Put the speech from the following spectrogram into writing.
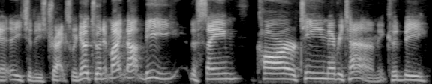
each of these tracks we go to. And it might not be the same car or team every time. It could be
